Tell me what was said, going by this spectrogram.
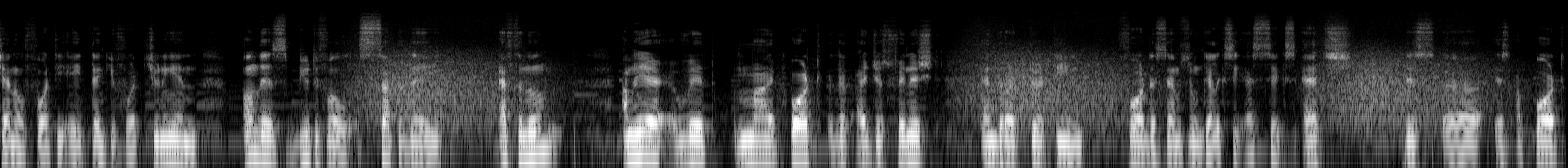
channel 48. Thank you for tuning in on this beautiful Saturday afternoon. I'm here with my port that I just finished, Android 13 for the Samsung Galaxy S6 Edge. This uh, is a port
